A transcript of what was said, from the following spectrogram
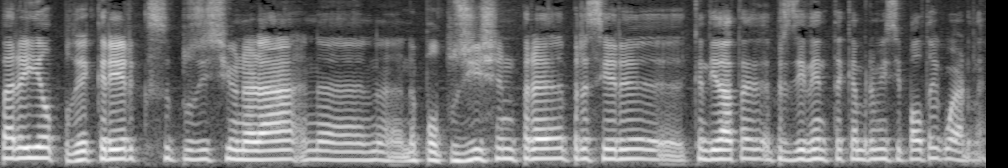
para ele poder crer que se posicionará na, na, na pole position para, para ser uh, candidato a presidente da Câmara Municipal da Guarda.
